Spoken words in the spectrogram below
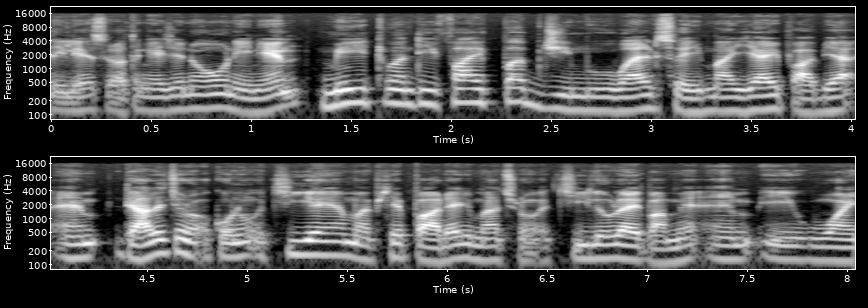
သေးလဲဆိုတော့တကယ်ချင်းတို့အနေနဲ့ May 25 PUBG Mobile ဆိုရင်မှရိုက်ပါဗျာ M ဒါလည်းကျွန်တော်အကုန်လုံးအကြီးရရမှာဖြစ်ပါတယ်ဒီမှာကျွန်တော်အကြီးလုပ်လိုက်ပါမယ် M A Y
